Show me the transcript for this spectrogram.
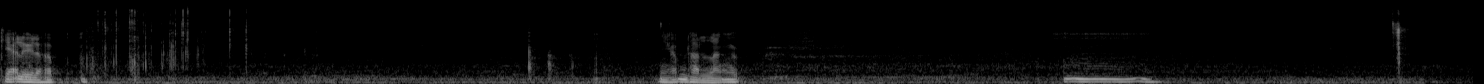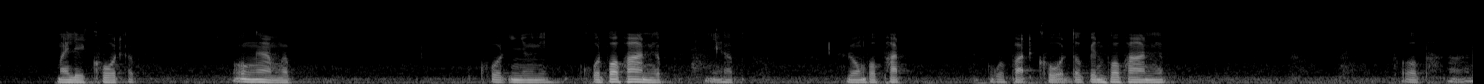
แกะเลยเหรอครับ นี่ครับดันหลังครับมหมายเลขโค้ดครับ โอ้งามครับ โค้ดอีกอย่างนี้โค้ดพ่อพานครับ นี่ครับหลวงพ่อพัดงพ่อพัดโคดตกเป็นพ่อพานครับ พอพาน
